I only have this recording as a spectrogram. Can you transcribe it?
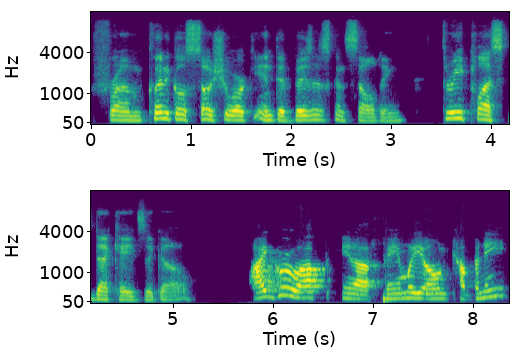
from clinical social work into business consulting three plus decades ago? I grew up in a family owned company.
